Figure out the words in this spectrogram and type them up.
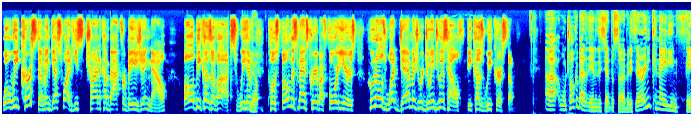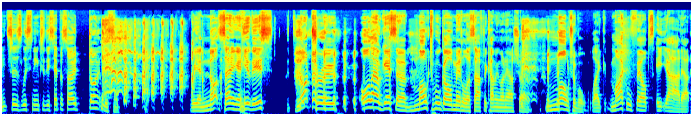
Well, we cursed him, and guess what? He's trying to come back for Beijing now. All because of us. We have Yep. postponed this man's career by four years. Who knows what damage we're doing to his health because we cursed him. Uh, we'll talk about it at the end of this episode, but if there are any Canadian fencers listening to this episode, don't listen. we are not saying any of this. It's not true. All our guests are multiple gold medalists after coming on our show. Multiple. Like Michael Phelps, eat your heart out.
